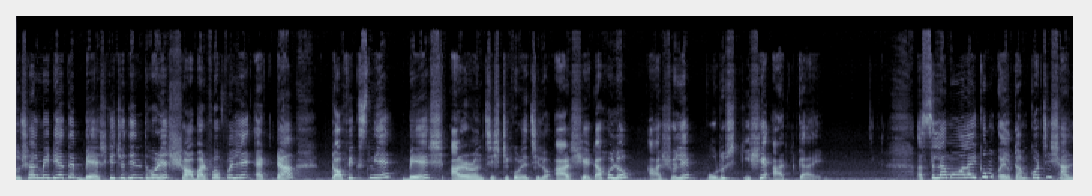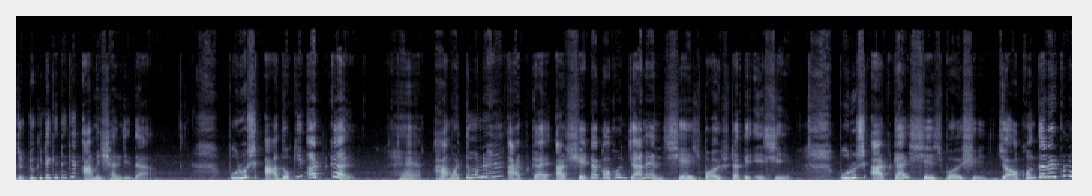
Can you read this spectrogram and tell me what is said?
সোশ্যাল মিডিয়াতে বেশ কিছুদিন ধরে সবার প্রোফাইলে একটা টপিকস নিয়ে বেশ আলোড়ন সৃষ্টি করেছিল। আর সেটা হলো, আসলে পুরুষ কিসে আটকায়? আসসালামু আলাইকুম, ওয়েলকাম করছি সাঞ্জু টুকিটাকি থেকে, আমি সানজিদা। পুরুষ আদৌ কি আটকায়? হ্যাঁ আমার তো মনে হয় আটকায়। আর সেটা কখন জানেন? শেষ বয়সটাতে এসে। পুরুষ আটকায় শেষ বয়সে। যখন তার আর কোনো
